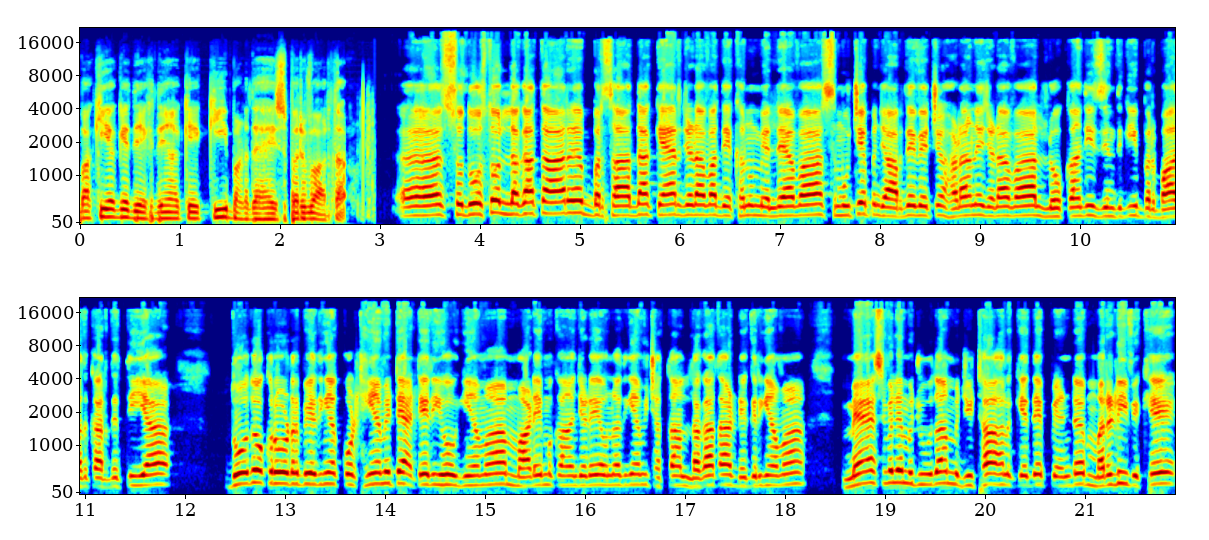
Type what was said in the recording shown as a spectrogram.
ਬਾਕੀ ਅੱਗੇ ਦੇਖਦੇ ਹਾਂ ਕਿ ਕੀ ਬਣਦਾ ਹੈ ਇਸ ਪਰਿਵਾਰ ਦਾ। ਸੋ ਦੋਸਤੋ, ਲਗਾਤਾਰ ਬਰਸਾਤ ਦਾ ਕਹਿਰ ਜਿਹੜਾ ਵਾ ਦੇਖਣ ਨੂੰ ਮਿਲ ਰਿਹਾ ਵਾ। ਸਮੂਚੇ ਪੰਜਾਬ ਦੇ ਵਿੱਚ ਹੜ੍ਹਾਂ ਨੇ ਜਿਹੜਾ ਵਾ ਲੋਕਾਂ ਦੀ ਜ਼ਿੰਦਗੀ ਬਰਬਾਦ ਕਰ ਦਿੱਤੀ ਆ। 2-2 ਕਰੋੜ ਰੁਪਏ ਦੀਆਂ ਕੋਠੀਆਂ ਵੀ ਢਹਿ ਢੇਰੀ ਹੋ ਗਈਆਂ ਵਾ। ਮਾੜੇ ਮਕਾਨ ਜਿਹੜੇ ਉਹਨਾਂ ਦੀਆਂ ਵੀ ਛੱਤਾਂ ਲਗਾਤਾਰ ਡਿੱਗ ਰਹੀਆਂ ਵਾ। ਮੈਂ ਇਸ ਵੇਲੇ ਮੌਜੂਦ ਹਾਂ ਮਜੀਠਾ ਹਲਕੇ ਦੇ ਪਿੰਡ ਮਰੜੀ ਵਿਖੇ,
